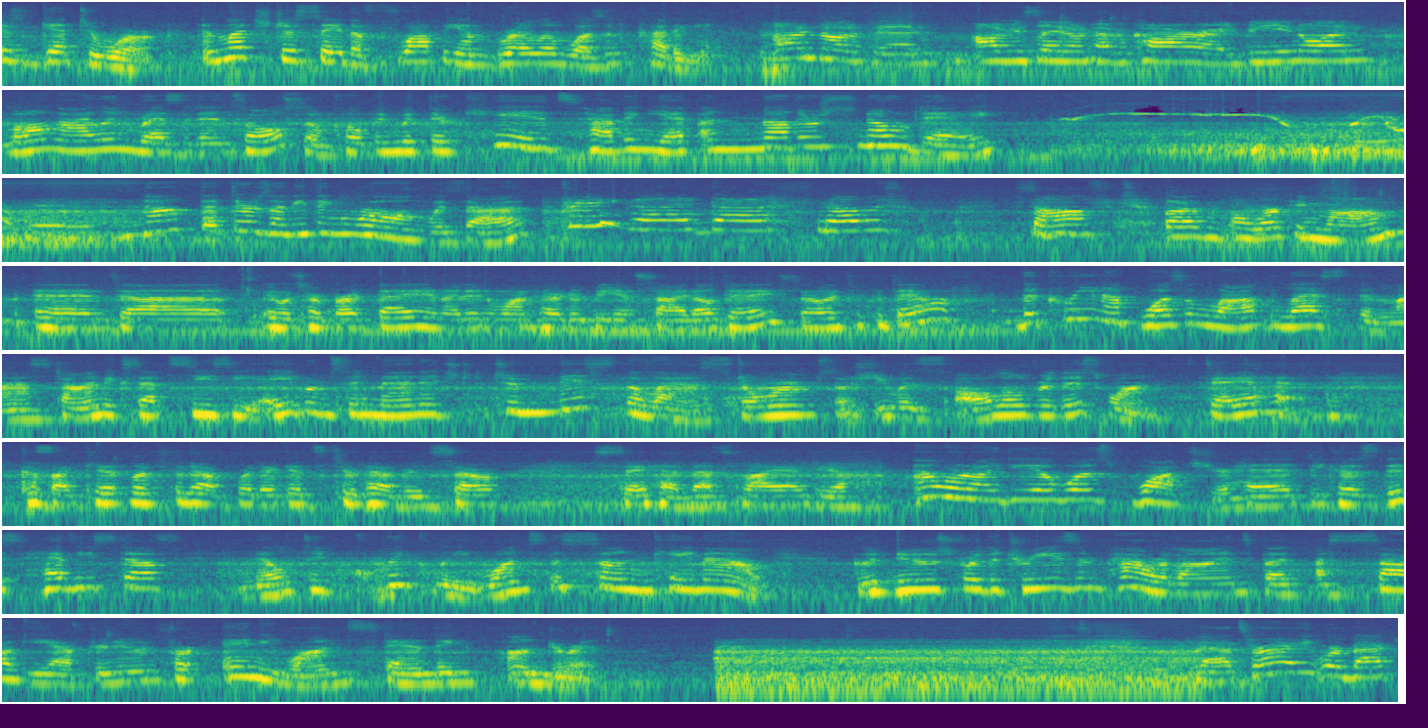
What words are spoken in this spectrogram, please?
just get to work. And let's just say the floppy umbrella wasn't cutting it. I'm not a fan. Obviously, I don't have a car. I'd be in one. Long Island residents also coping with their kids having yet another snow day. Not that there's anything wrong with that. Pretty good. The snow's soft. I'm a working mom, and uh, it was her birthday, and I didn't want her to be inside all day, so I took the day off. The cleanup was a lot less than last time, except Cece Abramson managed to miss the last storm, so she was all over this one. Stay ahead, because I can't lift it up when it gets too heavy, so stay ahead. That's my idea. Our idea was watch your head, because this heavy stuff melted quickly once the sun came out. Good news for the trees and power lines, but a soggy afternoon for anyone standing under it. That's right. We're back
